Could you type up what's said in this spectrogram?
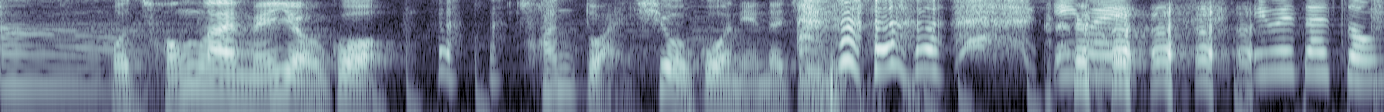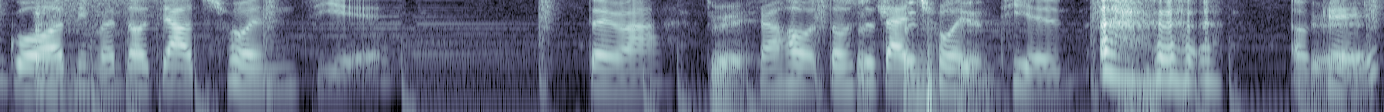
嗯，我从来没有过穿短袖过年的经历。因为因为在中国你们都叫春节，对吗？对，然后都是是在春春天。OK，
